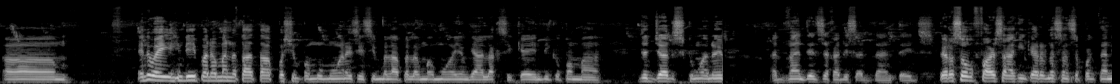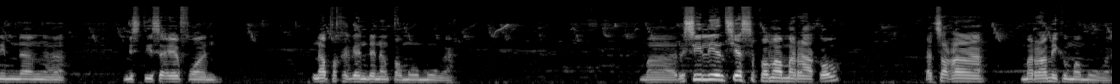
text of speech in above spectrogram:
Um, anyway, hindi pa naman natatapos yung pamumunga. Nagsisimula pa lang mamunga yung Galaxy. Kaya hindi ko pa ma-judge kung ano yung advantage at disadvantage. Pero so far sa aking karanasan sa pagtanim ng uh, Mistisa F1, napakaganda ng pamumunga. Ma-resilient siya sa pamamarako at saka marami kong mamunga.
